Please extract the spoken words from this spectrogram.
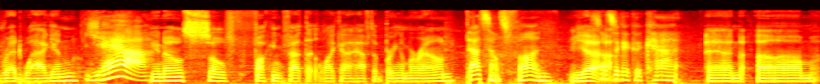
red wagon. Yeah. You know, so fucking fat that like I have to bring him around, That sounds fun. Yeah. Sounds like a good cat. and um,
